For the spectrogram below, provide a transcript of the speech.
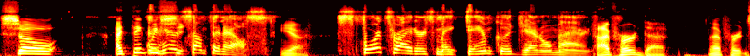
So I think And we've heard seen. something else. Yeah, Sports writers make damn good general managers. I've heard that. I've heard.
